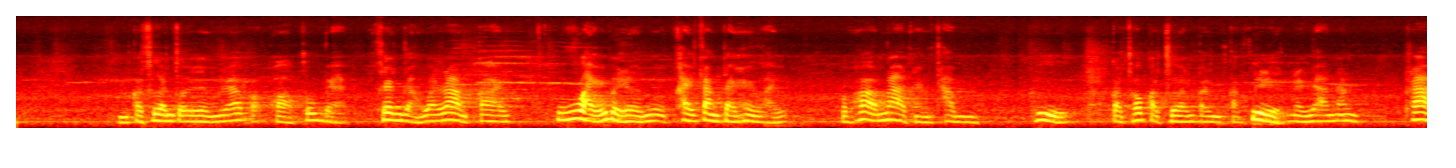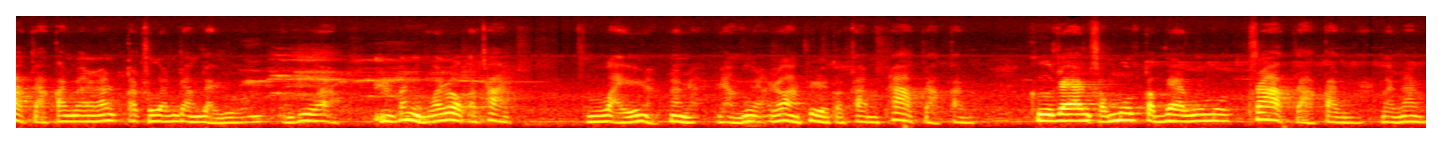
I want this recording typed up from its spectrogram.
กระเทือนตัวเองแล้วก็ออกทุกแบบ เช่นอย่างว่าร่างกายไหวไปเลยนี่ใครตั้งใจให้ไหวเพราะอำนาจแห่งธรรมที่กระทบกระเทือนกันกับกิเลสในยานั้นพรากจากกันวันนั้นกระเทือนอย่างใหญ่หลวงอย่างที่ว่าพระหนึ่งว่าโรคอาชาติไหวนะนั่นแหละอย่างนี้ร่างกิเลสกับธรรมพรากจากกัน คือแดนสมมุติกับแดนวิมุติพรากจากกันวันนั้น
